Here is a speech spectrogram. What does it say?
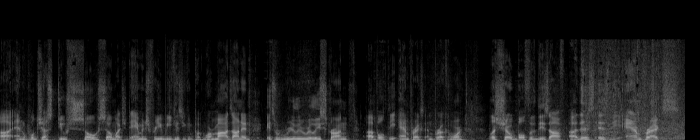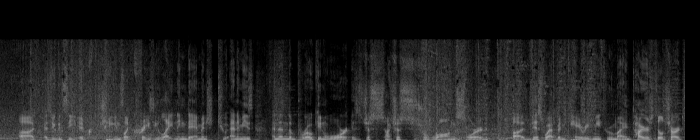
uh, and will just do so, so much damage for you because you can put more mods on it. It's really, really strong, uh, both the Amprex and Broken War. Let's show both of these off. Uh, this is the Amprex. Uh, as you can see, it chains like crazy lightning damage to enemies. And then the Broken War is just such a strong sword. Uh, this weapon carried me through my entire steel chart,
